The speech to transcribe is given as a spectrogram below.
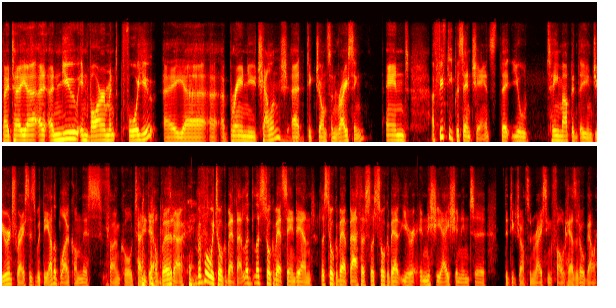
Mate, a, uh, a, a new environment for you, a, uh, a, a brand new challenge at Dick Johnson Racing, and a 50% chance that you'll team up in the endurance races with the other bloke on this phone call, Tony D'Alberto. Before we talk about that, let, let's talk about Sandown. Let's talk about Bathurst. Let's talk about your initiation into the Dick Johnson Racing fold. How's it all going?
